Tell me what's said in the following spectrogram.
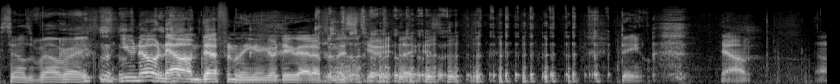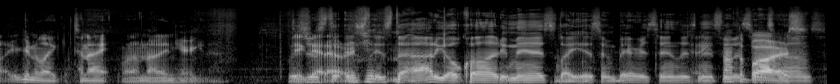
Sounds about right. you know now I'm definitely gonna go dig that up and listen to it. Damn. yeah, oh, you're gonna like tonight when I'm not in here. You're gonna dig It's, just that out. the, it's, it's the audio quality, man. It's like it's embarrassing listening it's to not it the bars. sometimes.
